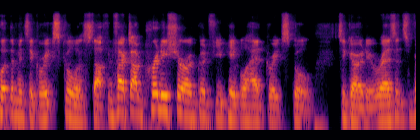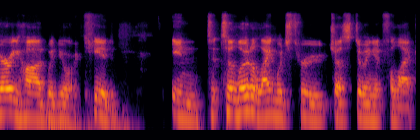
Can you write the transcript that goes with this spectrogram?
put them into Greek school and stuff. In fact, I'm pretty sure a good few people had Greek school to go to, whereas it's very hard when you're a kid in to, to learn a language through just doing it for like,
